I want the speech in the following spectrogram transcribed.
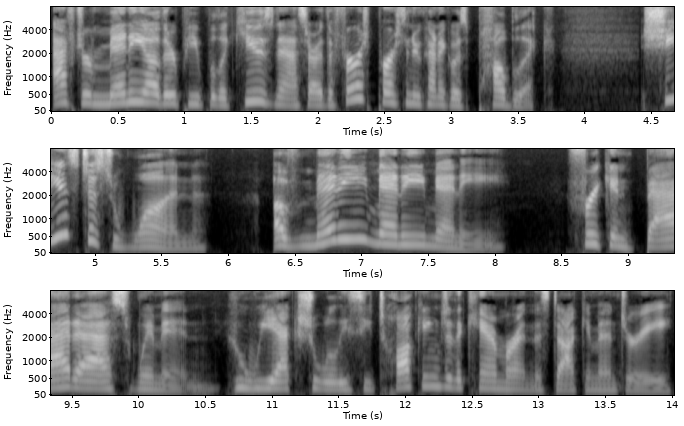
after many other people accuse Nassar, the first person who kind of goes public. She is just one of many, many, many freaking badass women who we actually see talking to the camera in this documentary,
